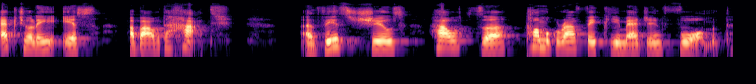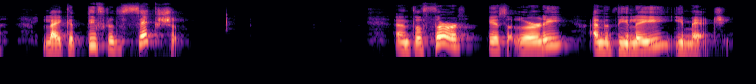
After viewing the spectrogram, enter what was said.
Actually, is about heart. And this shows how the tomographic imaging formed, like a different section. And the third is early and delay imaging.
